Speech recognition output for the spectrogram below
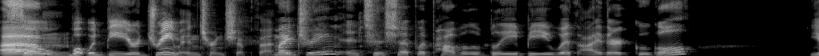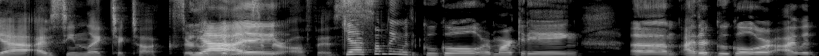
so Um, what would be your dream internship then? My dream internship would probably be with either Google. Yeah, I've seen like TikToks or Yeah, like videos I- of their office. Yeah, something with Google or marketing. Um, either Google or I would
